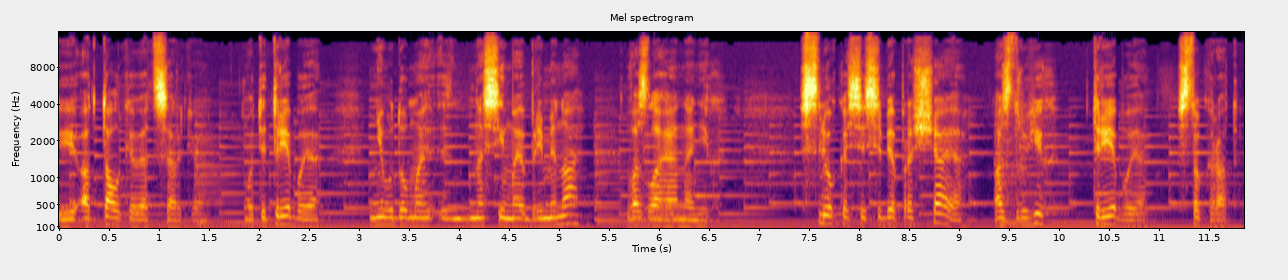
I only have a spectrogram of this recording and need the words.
и отталкивая от церкви, вот, и требуя невыносимые бремена, возлагая на них, с легкостью себе прощая, а с других требуя сто крат.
